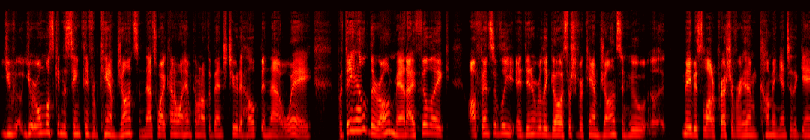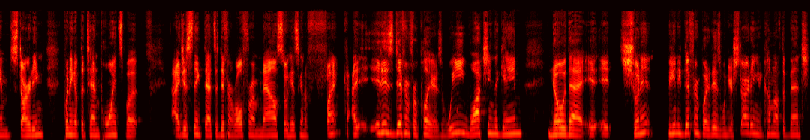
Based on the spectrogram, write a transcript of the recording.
You you're almost getting the same thing from Cam Johnson. That's why I kind of want him coming off the bench too to help in that way but they held their own, man. I feel like offensively, it didn't really go, especially for Cam Johnson, who uh, maybe it's a lot of pressure for him coming into the game, starting, putting up the 10 points, but I just think that's a different role for him now. So he's going to find I, it is different for players. We watching the game know that it, it shouldn't be any different, but it is when you're starting and coming off the bench,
